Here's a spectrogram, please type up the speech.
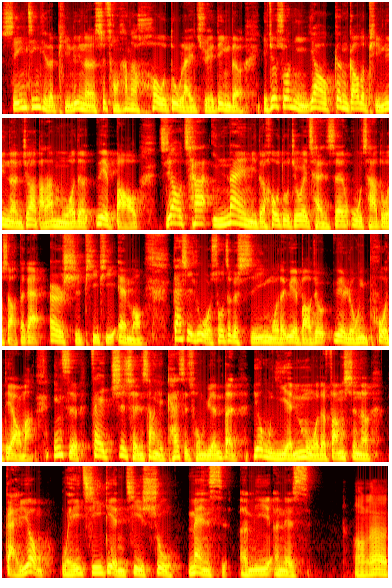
石英晶体的频率呢，是从它的厚度来决定的。也就是说，你要更高的频率呢，就要把它磨得越薄。只要差一纳米的厚度，就会产生误差多少？大概二十 ppm 哦。但是如果说这个石英磨得越薄，就越容易破掉嘛。因此，在制程上也开始从原本用研磨的方式呢，改用微机电技术 MENS M E N S。哦，那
